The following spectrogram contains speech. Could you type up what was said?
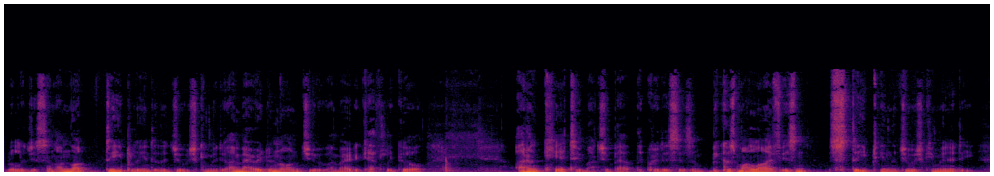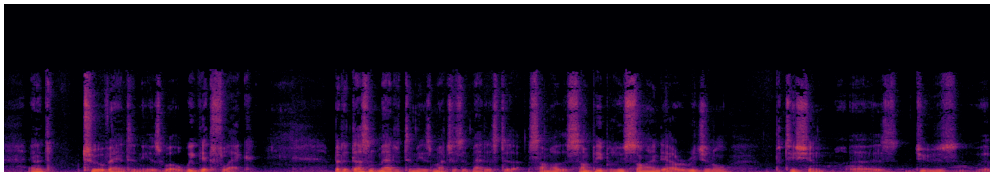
religious and I'm not deeply into the Jewish community, I married a non-Jew. I married a Catholic girl. I don't care too much about the criticism because my life isn't steeped in the Jewish community, and it's true of Antony as well. We get flack. But it doesn't matter to me as much as it matters to some others. Some people who signed our original petition uh, as Jews uh,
